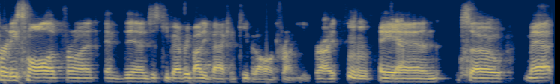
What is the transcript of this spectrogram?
pretty small up front, and then just keep everybody back and keep it all in front of you, right? Mm-hmm. And yeah. so Matt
